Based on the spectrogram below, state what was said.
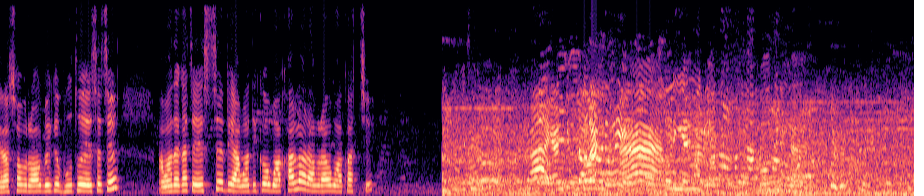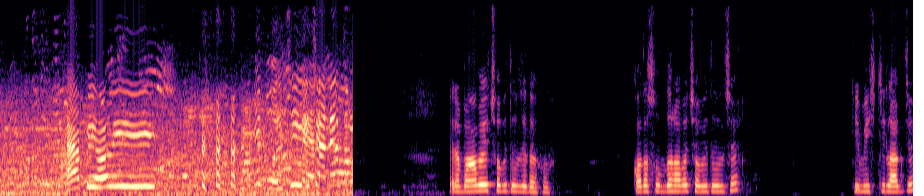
এরা সব রং মেখে ভূত হয়ে এসেছে। আমাদের কাছে এসছে দিয়ে আমাদেরকেও মাখালো আর আমরাও মাখাচ্ছি। হ্যাপি হোলি এরা মা মেয়ে ছবি তুলছে দেখো। কত সুন্দরভাবে ছবি তুলছে। কি মিষ্টি লাগছে।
